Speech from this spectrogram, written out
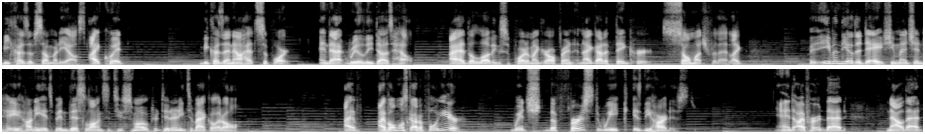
because of somebody else. I quit because I now had support. And that really does help. I had the loving support of my girlfriend, and I gotta thank her so much for that. Like, even the other day, she mentioned, "Hey, honey, it's been this long since you smoked or did any tobacco at all." I've I've almost got a full year, which the first week is the hardest. And I've heard that now that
